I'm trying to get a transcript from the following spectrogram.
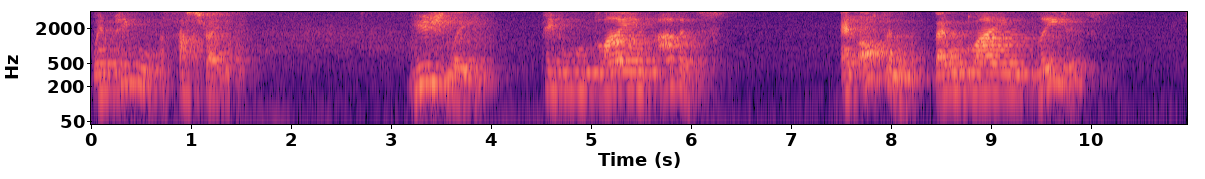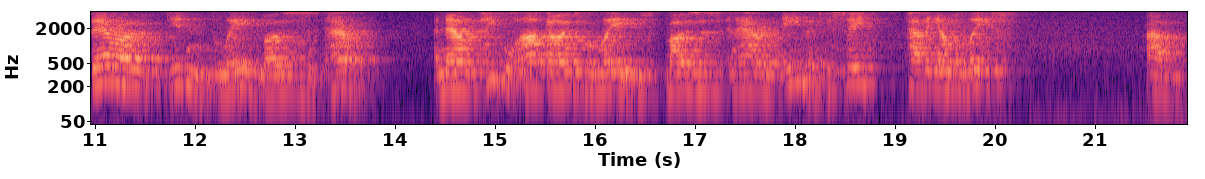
when people are frustrated, usually people will blame others. And often they will blame leaders. Pharaoh didn't believe Moses and Aaron. And now the people aren't going to believe Moses and Aaron either. Do you see how the unbelief um,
